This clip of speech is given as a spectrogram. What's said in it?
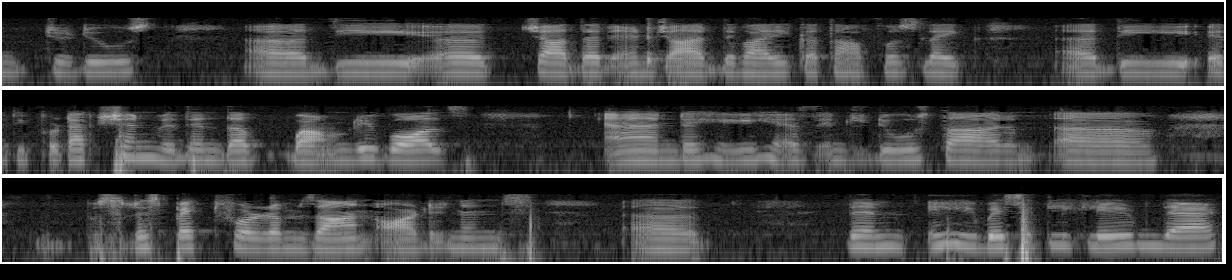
introduced uh, the uh, chadar and char diwari katafus like uh, the uh, the protection within the boundary walls. And he has introduced the uh, respect for Ramzan ordinance. Then he basically claimed that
